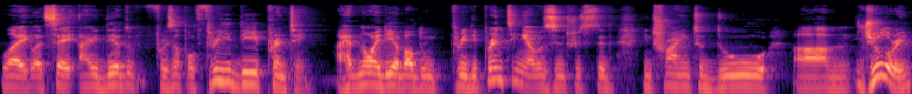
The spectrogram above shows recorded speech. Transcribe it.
Like, let's say I did, for example, 3D printing. I had no idea about doing 3D printing. I was interested in trying to do um, jewelry.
